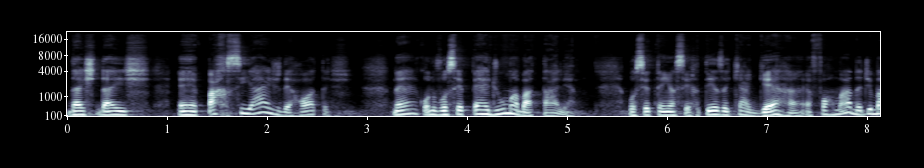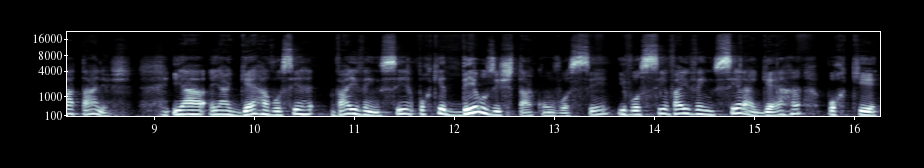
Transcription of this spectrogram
das, das é, parciais derrotas. Né? Quando você perde uma batalha, você tem a certeza que a guerra é formada de batalhas. E a, e a guerra você vai vencer porque Deus está com você e você vai vencer a guerra porque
